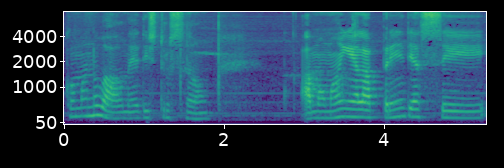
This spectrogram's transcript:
com manual né, de instrução. A mamãe ela aprende a ser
